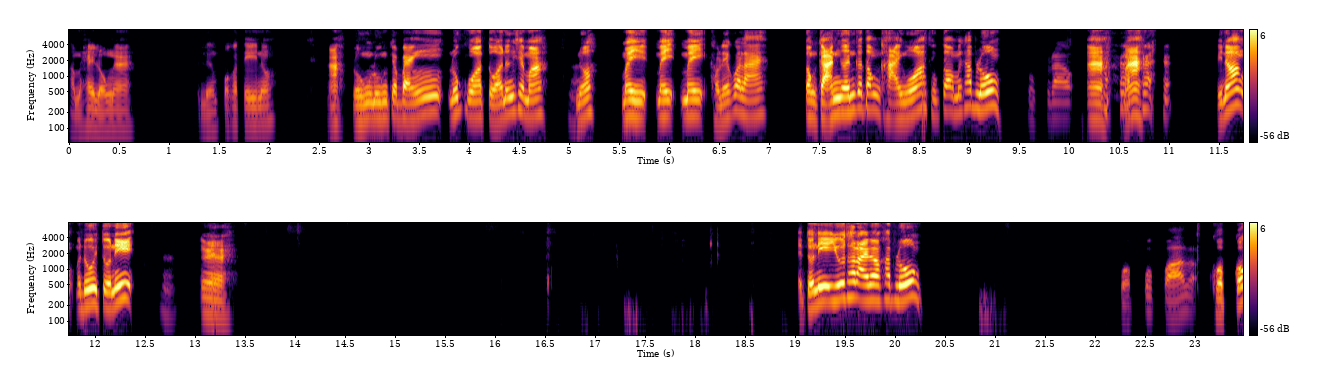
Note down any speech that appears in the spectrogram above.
ทำให้ลงนาเป็นเรื่องปกติเนาะอะลุงลุงจะแบ่งลูกงัวตัวหนึงใช่ไหมะเนาะไม่ไม่ไม่เขาเรียกว่าอะไร ต้องการเงินก็ต้องขายงัวถูกต้องไหมครับลุงพวกเราอะมาพี่น้องมาดูไอ้ตัวนี้อะอ่าไอตัวนี้อายุเท่าไหร่แล้วครับลุงขวบกว่าๆแล้วขวบก็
